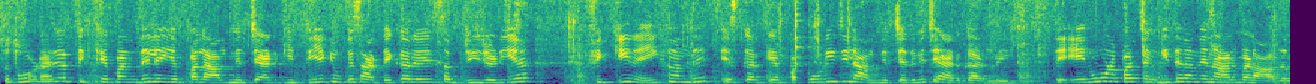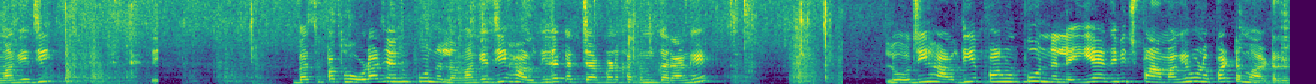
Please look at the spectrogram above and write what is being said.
ਸੋ ਥੋੜਾ ਜਿਹਾ ਤਿੱਖੇਪਣ ਦੇ ਲਈ ਆਪਾਂ ਲਾਲ ਮਿਰਚ ਐਡ ਕੀਤੀ ਹੈ, ਕਿਉਂਕਿ ਸਾਡੇ ਘਰੇ ਸਬਜ਼ੀ ਜਿਹੜੀ ਹੈ, ਫਿੱਕੀ ਨਹੀਂ ਖਾਂਦੇ। ਇਸ ਕਰਕੇ ਆਪਾਂ ਥੋੜੀ ਜਿਹੀ ਲਾਲ ਮਿਰਚ ਇਹਦੇ ਵਿੱਚ ਐਡ ਕਰ ਲਈ। ਤੇ ਇਹਨੂੰ ਹੁਣ ਆਪਾਂ ਚੰਗੀ ਤਰ੍ਹਾਂ ਦੇ ਨਾਲ ਮਿਲਾ ਦੇਵਾਂਗੇ ਜੀ। ਤੇ ਬਸ ਆਪਾਂ ਥੋੜਾ ਜਿਹਾ ਇਹਨੂੰ ਭੁੰਨ ਲਵਾਂਗੇ ਜੀ। ਹਲਦੀ ਦਾ ਕੱਚਾਪਣ ਖਤਮ ਕਰਾਂਗੇ। ਲੋ ਜੀ, ਹਲਦੀ ਆਪਾਂ ਹੁਣ ਭੁੰਨ ਲਈ ਹੈ, ਇਹਦੇ ਵਿੱਚ ਪਾਵਾਂਗੇ ਹੁਣ ਆਪਾਂ ਟਮਾਟਰ।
